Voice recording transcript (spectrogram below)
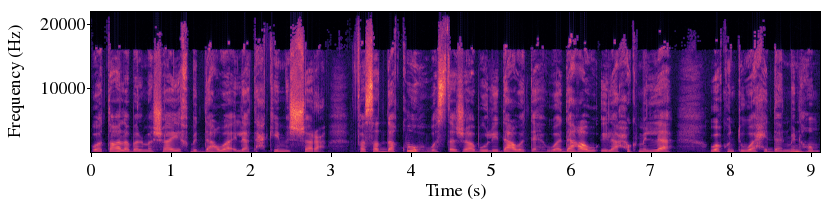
وطالب المشايخ بالدعوة إلى تحكيم الشرع فصدقوه واستجابوا لدعوته ودعوا إلى حكم الله وكنت واحدا منهم.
